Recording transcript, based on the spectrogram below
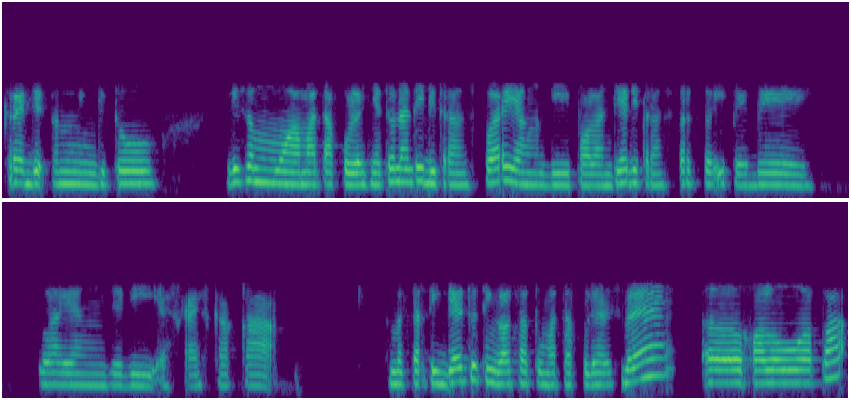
credit earning gitu. Jadi semua mata kuliahnya itu nanti ditransfer yang di Polandia ditransfer ke IPB. Itulah yang jadi SKS kakak. Semester 3 itu tinggal satu mata kuliah. Sebenarnya uh, kalau apa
